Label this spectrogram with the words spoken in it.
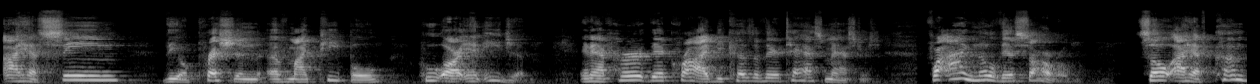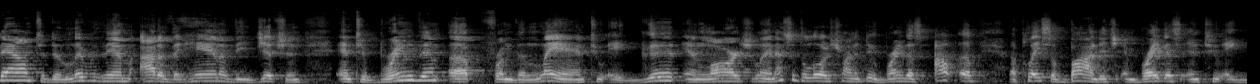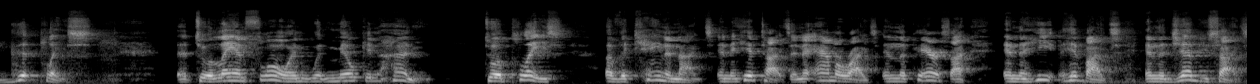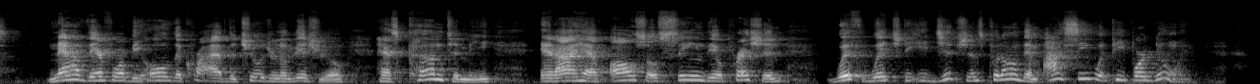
I have seen the oppression of my people who are in Egypt, and have heard their cry because of their taskmasters. For I know their sorrow. So I have come down to deliver them out of the hand of the Egyptian and to bring them up from the land to a good and large land. That's what the Lord is trying to do bring us out of a place of bondage and bring us into a good place, uh, to a land flowing with milk and honey, to a place of the Canaanites and the Hittites and the Amorites and the Perizzites and the Hivites and the Jebusites. Now, therefore, behold, the cry of the children of Israel has come to me, and I have also seen the oppression with which the Egyptians put on them. I see what people are doing.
